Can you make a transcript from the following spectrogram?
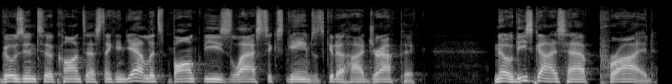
goes into a contest thinking, yeah, let's bonk these last six games. Let's get a high draft pick? No, these guys have pride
